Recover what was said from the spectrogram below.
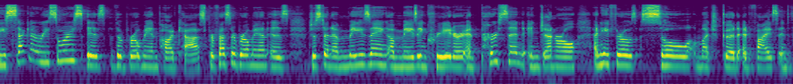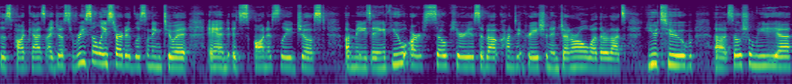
The second resource is the Broman podcast. Professor Broman is just an amazing, amazing creator and person in general, and he throws so much good advice into this podcast. I just recently started listening to it, and it's honestly just amazing. If you are so curious about content creation in general, whether that's YouTube, uh, social media,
